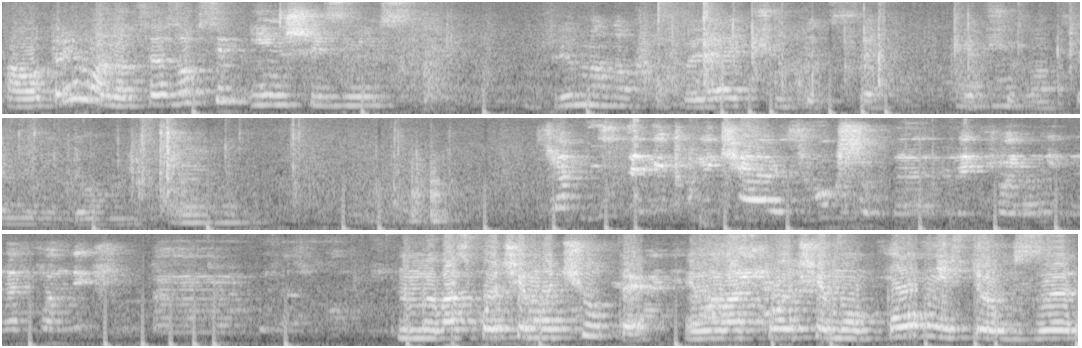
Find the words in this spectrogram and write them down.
А утримано це зовсім інший зміст. Отримано дозволяє чути все, якщо вам це невідомо. Я просто звук, щоб не, фонив е. Ну, ми вас хочемо чути, і ми вас хочемо повністю з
